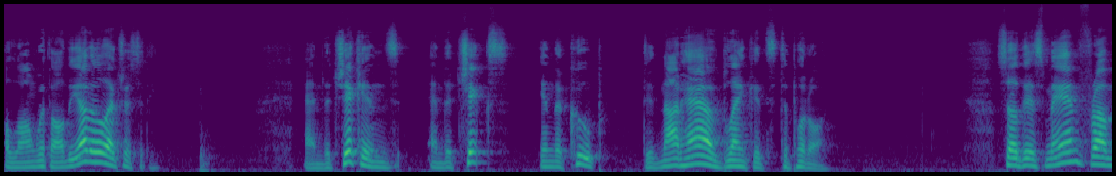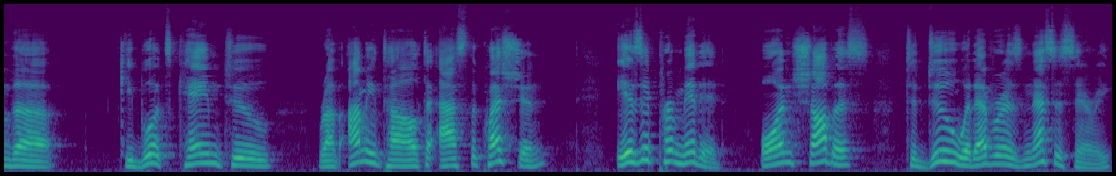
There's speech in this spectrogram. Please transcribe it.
along with all the other electricity and the chickens and the chicks in the coop did not have blankets to put on. So this man from the kibbutz came to Rav Amital to ask the question Is it permitted on Shabbos to do whatever is necessary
